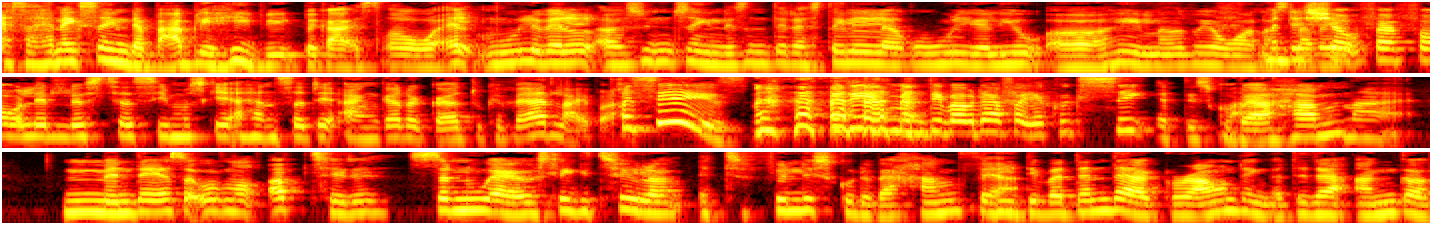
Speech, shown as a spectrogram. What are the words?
altså han er ikke sådan en, der bare bliver helt vildt begejstret over alt muligt, vel? Og synes egentlig sådan det der stille og rolige liv og helt nede på jorden. Men det er sjovt, for jeg får lidt lyst til at sige, måske er han så det anker, der gør, at du kan være et legebarn. Præcis! Fordi, men det var jo derfor, jeg kunne ikke se, at det skulle nej, være ham. Nej. Men da jeg så åbnede op til det, så nu er jeg jo slet ikke i tvivl om, at selvfølgelig skulle det være ham, fordi ja. det var den der grounding og det der anker,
